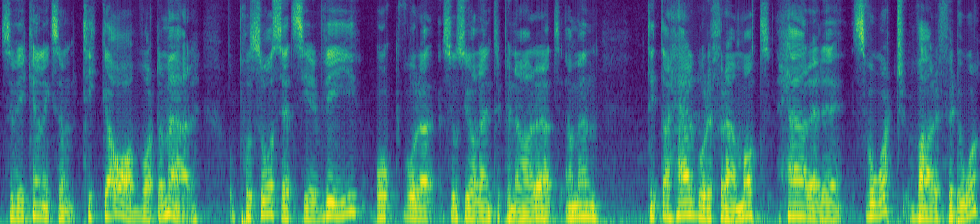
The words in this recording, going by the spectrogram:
så vi kan liksom ticka av vart de är. Och på så sätt ser vi och våra sociala entreprenörer att ja, men, titta här går det framåt, här är det svårt, varför då?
